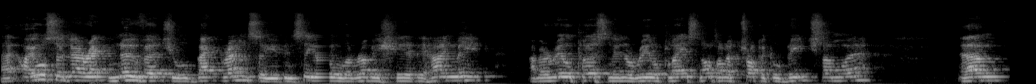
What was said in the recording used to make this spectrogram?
uh, I also direct no virtual background, so you can see all the rubbish here behind me. I'm a real person in a real place, not on a tropical beach somewhere. Um,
